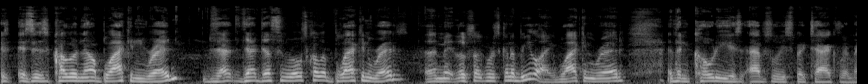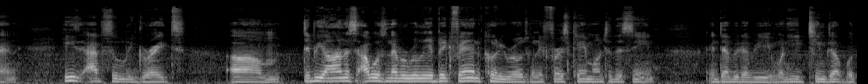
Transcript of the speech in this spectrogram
Is, is his color now black and red? Is that is that Dustin Rhodes color black and red? It looks like what it's gonna be like, black and red. And then Cody is absolutely spectacular, man. He's absolutely great. Um, to be honest, I was never really a big fan of Cody Rhodes when he first came onto the scene in WWE. When he teamed up with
